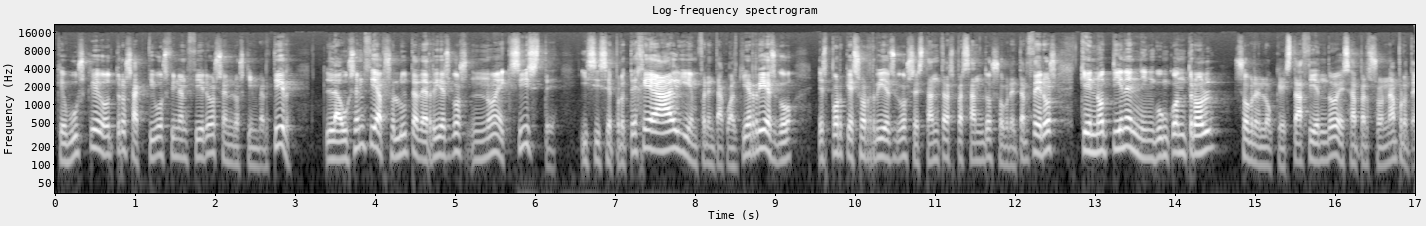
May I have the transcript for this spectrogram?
que busque otros activos financieros en los que invertir. La ausencia absoluta de riesgos no existe, y si se protege a alguien frente a cualquier riesgo, es porque esos riesgos se están traspasando sobre terceros que no tienen ningún control sobre lo que está haciendo esa persona protegida.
